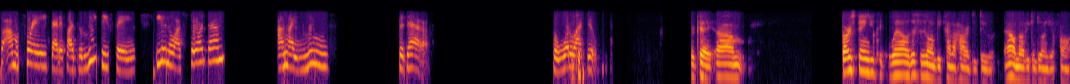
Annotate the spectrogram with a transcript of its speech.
So I'm afraid that if I delete these things, even though I stored them, I might lose the data. So what do I do? Okay. Um, first thing you could, well, this is going to be kind of hard to do. I don't know if you can do it on your phone.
